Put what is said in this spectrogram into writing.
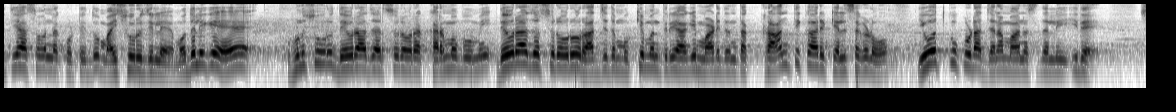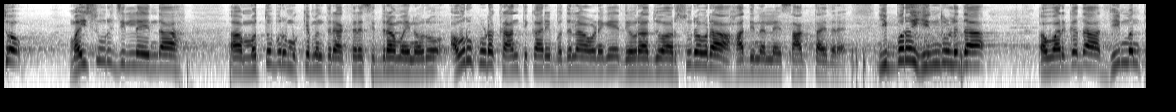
ಇತಿಹಾಸವನ್ನ ಕೊಟ್ಟಿದ್ದು ಮೈಸೂರು ಜಿಲ್ಲೆ. ಮೊದಲಿಗೆ ಹುಣಸೂರು ದೇವರಾಜ ಅರಸುರವರ ಕರ್ಮಭೂಮಿ. ದೇವರಾಜ ಅರಸುರವರು ರಾಜ್ಯದ ಮುಖ್ಯಮಂತ್ರಿಯಾಗಿ ಮಾಡಿದಂಥ ಕ್ರಾಂತಿಕಾರಿ ಕೆಲಸಗಳು ಇವತ್ತಿಗೂ ಕೂಡ ಜನಮಾನಸದಲ್ಲಿ ಇದೆ. ಸೊ ಮೈಸೂರು ಜಿಲ್ಲೆಯಿಂದ ಮತ್ತೊಬ್ಬರು ಮುಖ್ಯಮಂತ್ರಿ ಆಗ್ತಾರೆ ಸಿದ್ದರಾಮಯ್ಯನವರು. ಅವರು ಕೂಡ ಕ್ರಾಂತಿಕಾರಿ ಬದಲಾವಣೆಗೆ ದೇವರಾಜು ಅರಸುರವರ ಹಾದಿನಲ್ಲೇ ಸಾಗ್ತಾ ಇದ್ದಾರೆ. ಇಬ್ಬರು ಹಿಂದುಳಿದ ವರ್ಗದ ಧೀಮಂತ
